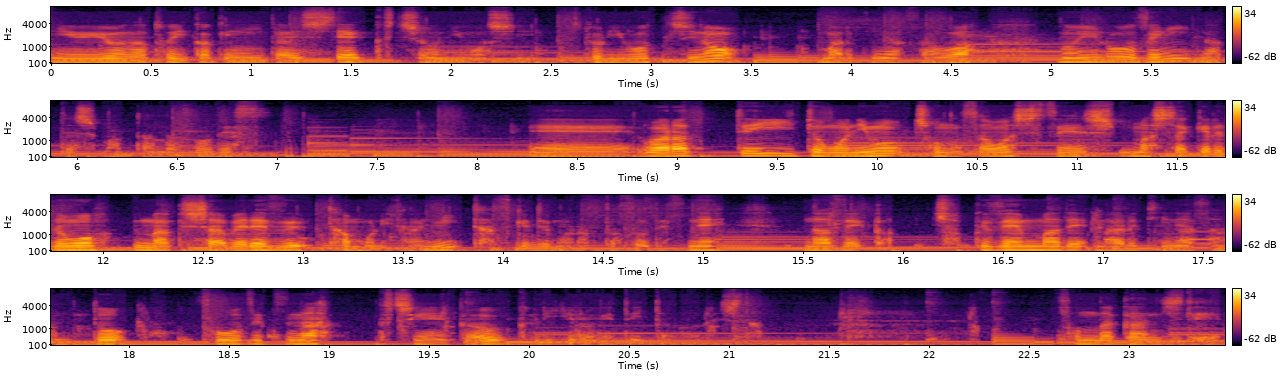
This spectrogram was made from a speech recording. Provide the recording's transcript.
いうような問いかけに対して口を濁し一人ぼっちのマルティナさんはノイローゼになってしまったんだそうです。えー、笑っていいともにもチョノさんは出演しましたけれどもうまくしゃべれずタモリさんに助けてもらったそうですね。なぜか直前までマルティナさんと壮絶な口喧嘩を繰り広げていたのでした。そんな感じで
